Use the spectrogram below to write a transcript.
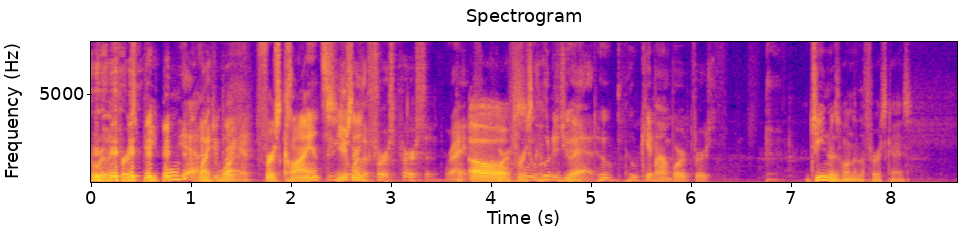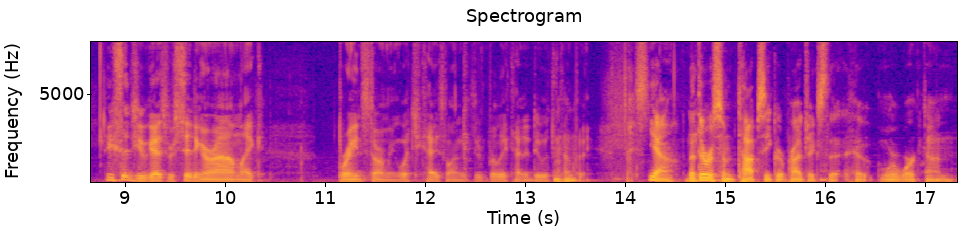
who were the first people yeah. like what in? First clients, You you're were saying? the first person, right? Oh, who, first who co- did you yeah. add? Who who came on board first? gene was one of the first guys He said you guys were sitting around like brainstorming what you guys wanted to really kind of do with Mm-hmm. the company. Yeah, but there were some top secret projects that were worked on,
